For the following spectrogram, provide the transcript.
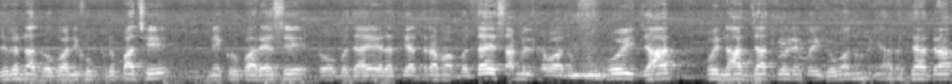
જગન્નાથ ભગવાનની ખૂબ કૃપા છે ને કૃપા રહેશે તો બધાએ રથયાત્રામાં બધાએ સામેલ થવાનું. કોઈ જાત, કોઈ નાત જાત કોઈને કોઈ જોવાનું નહીં આ રથયાત્રા.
